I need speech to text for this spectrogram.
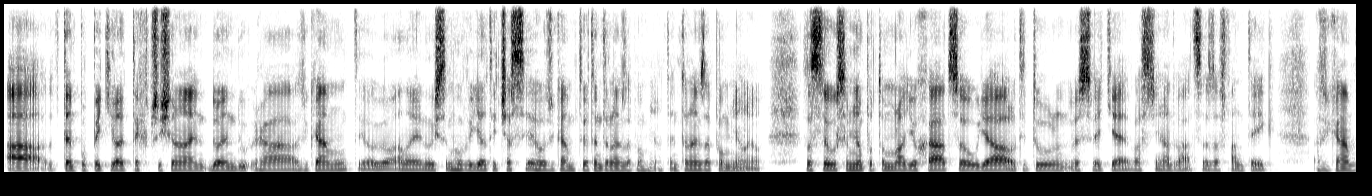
A ten po pěti letech přišel do Endura a říkám mu, ty jo, a najednou, když jsem ho viděl ty časy jeho, říkám, ty ten to nezapomněl, ten to nezapomněl, jo. Zase už jsem měl potom mladěcha, co udělal titul ve světě vlastně na 20 za Fantik a říkám,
